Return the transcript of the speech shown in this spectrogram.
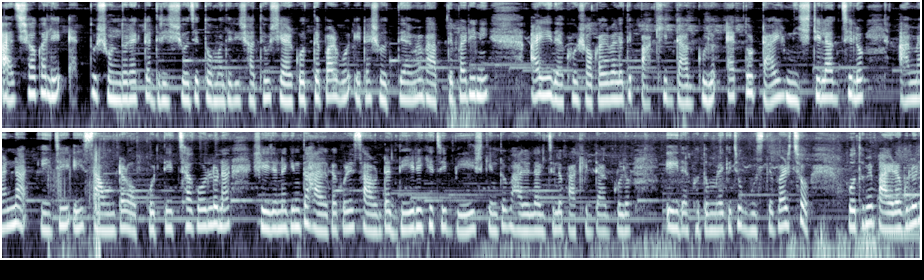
আজ সকালে এত সুন্দর একটা দৃশ্য যে তোমাদেরই সাথেও শেয়ার করতে পারব, এটা সত্যি আমি ভাবতে পারিনি। আর এই দেখো, সকালবেলাতে পাখির ডাকগুলো এতটাই মিষ্টি লাগছিল। আমার না এই যে এই সাউন্ডটার অফ করতে ইচ্ছা করল না, সেই জন্য কিন্তু হালকা করে সাউন্ডটা দিয়ে রেখেছি। বেশ কিন্তু ভালো লাগছিল পাখির ডাকগুলো। এই দেখো, তোমরা কিছু বুঝতে পারছ? প্রথমে পায়রাগুলোর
